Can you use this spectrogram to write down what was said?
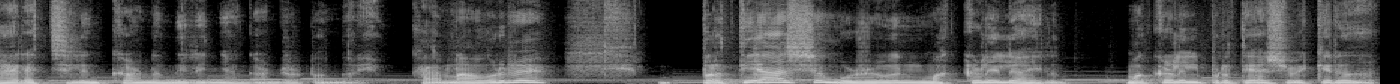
കരച്ചിലും കണ്ണുനീരും ഞാൻ കണ്ടിട്ടൊന്നറിയാം. കാരണം അവരുടെ പ്രത്യാശ മുഴുവൻ മക്കളിലായിരുന്നു. മക്കളിൽ പ്രത്യാശ വയ്ക്കരുത്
